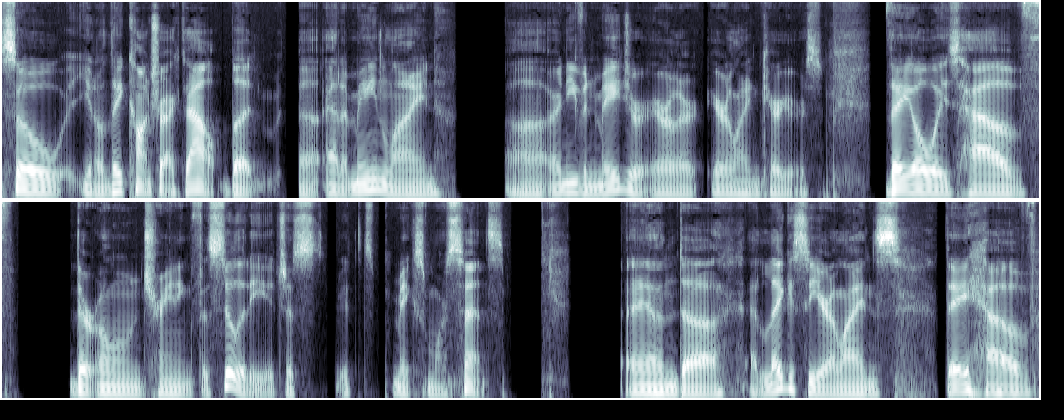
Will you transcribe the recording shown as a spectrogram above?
So you know they contract out but uh, at a mainline uh, and even major air, airline carriers they always have their own training facility. It just it makes more sense. And uh, at legacy airlines they have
